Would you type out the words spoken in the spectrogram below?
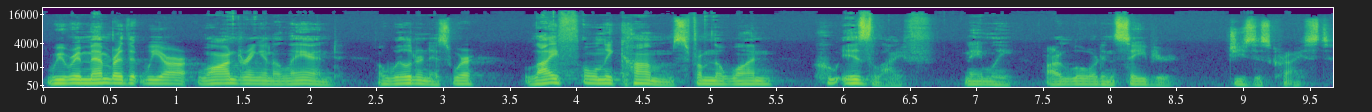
We remember that we are wandering in a land, a wilderness, where life only comes from the one who is life, namely our Lord and Savior, Jesus Christ.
